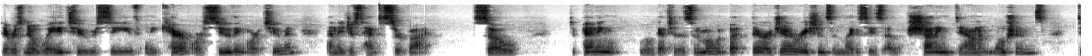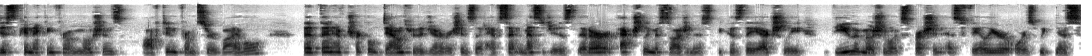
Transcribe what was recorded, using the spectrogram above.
there was no way to receive any care or soothing or attunement, and they just had to survive. So, depending, we'll get to this in a moment, but there are generations and legacies of shutting down emotions, disconnecting from emotions, often from survival, that then have trickled down through the generations that have sent messages that are actually misogynist because they actually view emotional expression as failure or as weakness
